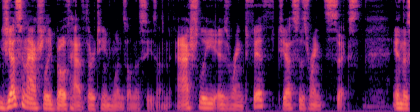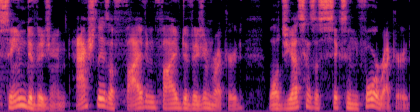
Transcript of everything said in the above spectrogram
Jess and Ashley both have 13 wins on the season. Ashley is ranked fifth, Jess is ranked sixth. In the same division, Ashley has a 5 and 5 division record, while Jess has a 6 and 4 record,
